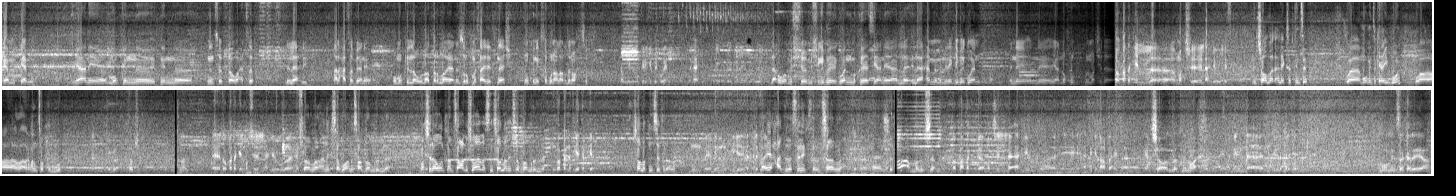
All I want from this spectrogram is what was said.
كام كام؟ يعني ممكن 2 2 0 أو 1 0 للأهلي على حسب يعني. وممكن لو لا قدر الله يعني الظروف ما ساعدتناش ممكن يكسبونا على أرضنا 1 0 طب مين ممكن يجيب أجوان الأهلي؟ لا هو مش مش يجيب أجوان مقياس يعني. ال- الأهم من إن يجيب أجوان ان إن يعني نخرج من الماتش ده. توقعاتك إيه الماتش الأهلي والاسك؟ إن شاء الله الأهلي يكسب 2-0 ومؤمن زكريا يجيب جون و- ورمضان صبحي يجيب جون. شكرا. طب آه، توقعاتك إيه الماتش الأهلي إن والاسك؟ شاء الله هنكسب وهنصعد بأمر الله. الماتش الأول كان صعب شوية بس إن شاء الله نكسب بأمر الله. تتوقع النتيجة كام كام؟ إن شاء الله 2-0 يا رب. مين ممكن يجي- يدخل اجوان؟ أي حد بس نكسب إن شاء الله. شكرا. آه، شكرا. محمد وسام توقعاتك ماتش الأهلي واسك النهارده هيبقى كام؟ إن شاء الله 2 1 مين آه، ممكن يدخل اجوان؟ مؤمن زكريا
